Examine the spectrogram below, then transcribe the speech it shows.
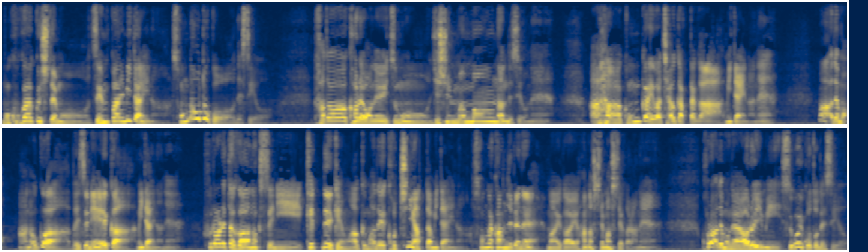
もう告白しても全敗みたいな、そんな男ですよ。ただ彼はね、いつも自信満々なんですよね。ああ、今回はちゃうかったか、みたいなね。まあでも、あの子は別にええか、みたいなね。振られた側のくせに決定権はあくまでこっちにあったみたいな、そんな感じでね、毎回話してましたからね。これはでもね、ある意味、すごいことですよ。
